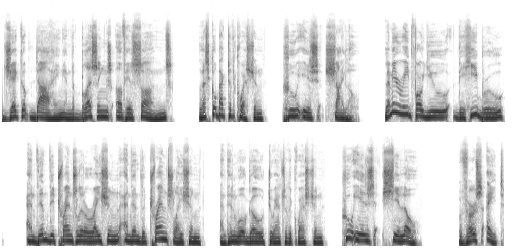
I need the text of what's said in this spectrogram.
Jacob dying and the blessings of his sons, let's go back to the question who is Shiloh? Let me read for you the Hebrew and then the transliteration and then the translation, and then we'll go to answer the question who is Shiloh? Verse 8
